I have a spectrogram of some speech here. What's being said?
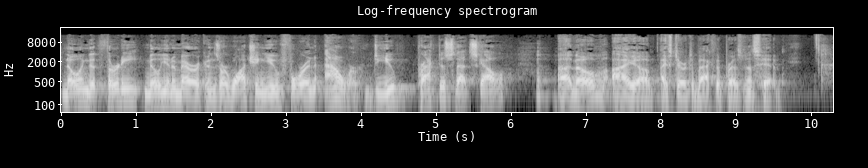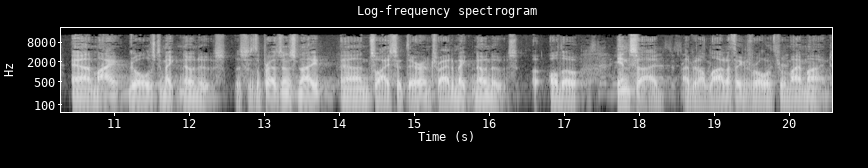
knowing that 30 million Americans are watching you for an hour. Do you practice that scowl? Uh, no, I, uh, I stare at the back of the president's head. And my goal is to make no news. This is the president's night, and so I sit there and try to make no news. Although inside, I've got a lot of things rolling through my mind.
